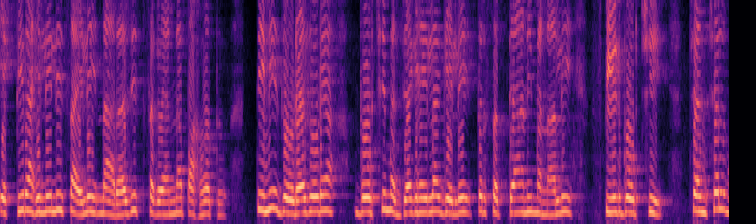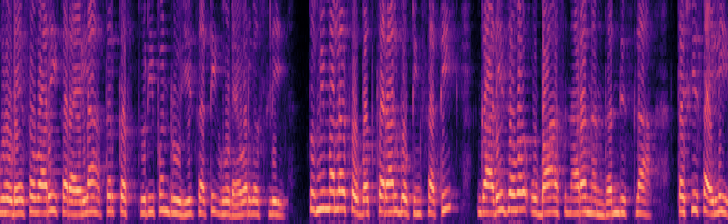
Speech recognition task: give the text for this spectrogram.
एकटी राहिलेली सायली नाराजीत सगळ्यांना पाहत. तिने जोड्या जोड्या बोटची मज्जा घ्यायला गेले तर सत्या आणि मनाली स्पीड बोटची चंचल घोडेसवारी करायला तर कस्तुरी पण रुहीसाठी घोड्यावर बसली. तुम्ही मला सोबत कराल बोटिंगसाठी? गाडीजवळ उभा असणारा नंदन दिसला. तशी सायली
